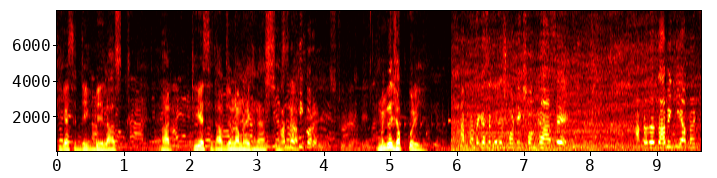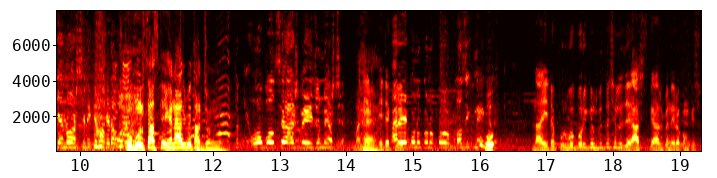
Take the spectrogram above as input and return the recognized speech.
ঠিক আছে দেখবে লাস্ট বাট ঠিক আছে তার জন্য আমরা এখানে আসছি। আপনি আমি জব করি। আপনাদের কাছে কোনো সঠিক সংখ্যা আছে? আপনাদের দাবি কি? আপনারা কেন আসছেন এখানে? সেটা বলেন। ও বলছে আজকে এখানে আসবে তার জন্য। তো কি- ও বলছে আসবে এই জন্য আসছেন? হ্যাঁ। এটা কি কোনো কোনো লজিক নেই ও না এটা পূর্ব পরিকল্পিত ছিল যে আজকে আসবেন এরকম কিছু?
